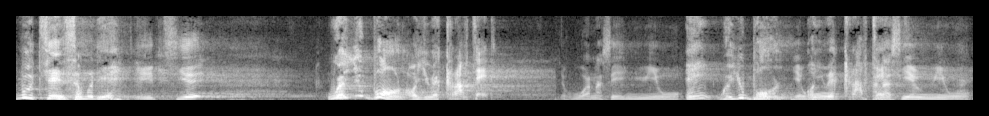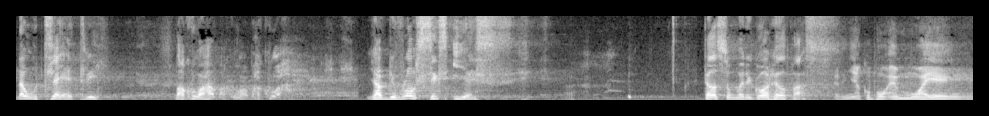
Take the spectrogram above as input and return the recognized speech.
Mutie somebody. ɛtie Were you born or you were crafted? yɛwo anasɛ ɛnwie wo Eh? Were you born or you were crafted? anasɛ ɛnwie wo That would tear a tree. Bakua, bakua, bakua. You have developed six ears. Tell somebody, God help us. ɛsɛ nyankopɔn ɛmmoa yɛn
